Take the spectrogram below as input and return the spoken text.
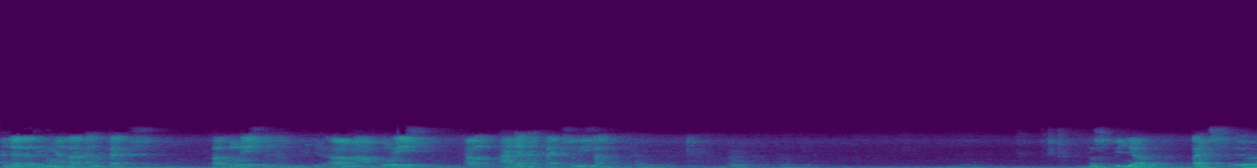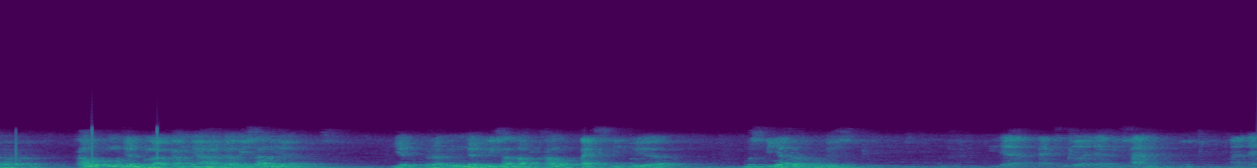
anda tadi mengatakan teks tertulis uh, maaf tulis kalau ada teks lisan mestinya teks eh, kalau kemudian belakangnya ada lisan ya ya berarti menjadi lisan tapi kalau teks itu ya mestinya tertulis. Tidak teks itu ada lisan ada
